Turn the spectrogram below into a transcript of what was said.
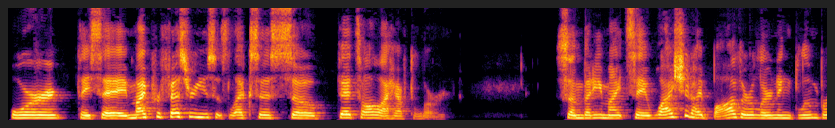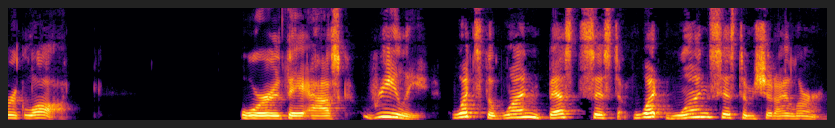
Or they say, my professor uses Lexis, so that's all I have to learn. Somebody might say, why should I bother learning Bloomberg Law? Or they ask, really, what's the one best system? What one system should I learn?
